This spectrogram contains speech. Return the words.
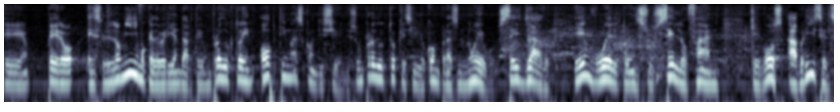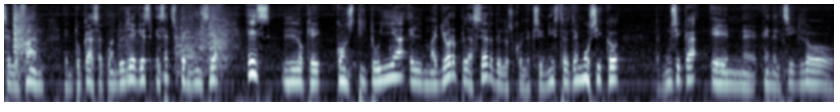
eh, pero es lo mínimo que deberían darte, un producto en óptimas condiciones, un producto que si lo compras nuevo, sellado, envuelto en su celofán, que vos abrís el celofán en tu casa cuando llegues, esa experiencia es lo que constituía el mayor placer de los coleccionistas de, músico, de música en, en el siglo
